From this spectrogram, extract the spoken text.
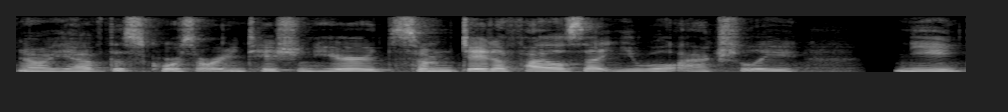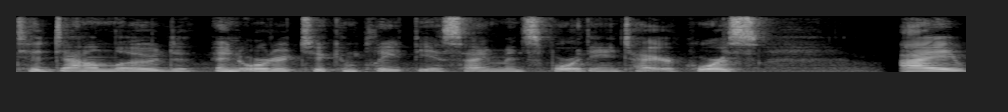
now you have this course orientation here, some data files that you will actually need to download in order to complete the assignments for the entire course. I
